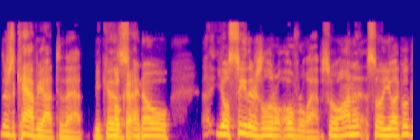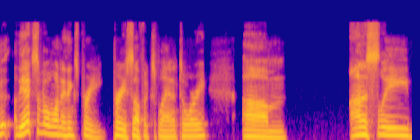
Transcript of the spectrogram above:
there's a caveat to that because Okay. I know uh, you'll see there's a little overlap. So on it, so you like look at the XFL one. I think is pretty pretty self explanatory. Um, honestly,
